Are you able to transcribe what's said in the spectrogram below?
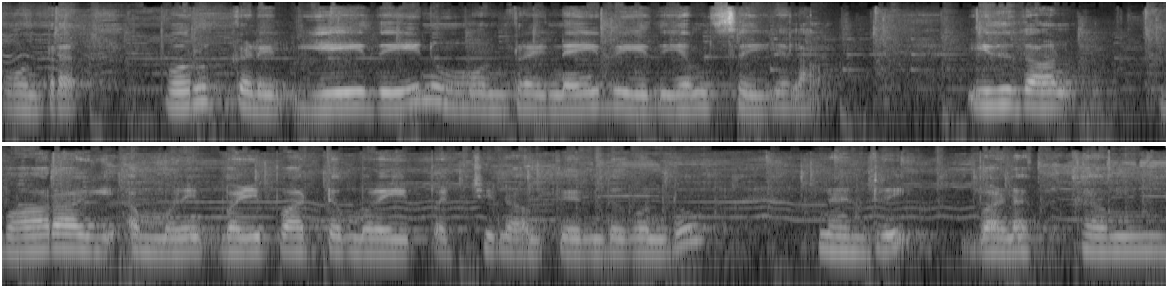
போன்ற பொருட்களில் ஏதேனும் ஒன்றை நைவேத்தியம் செய்யலாம். இதுதான் வாராகி அம்மனின் வழிபாட்டு முறையை பற்றி நாம் தெரிந்து கொண்டோம். நன்றி வணக்கம்.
